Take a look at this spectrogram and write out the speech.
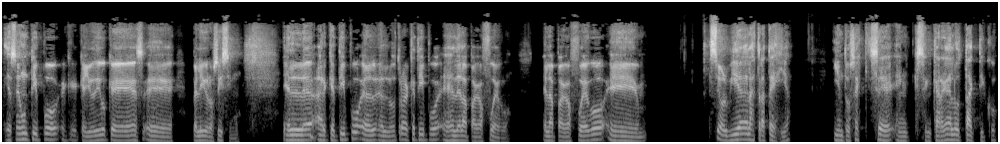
Ese es un tipo que, yo digo que es eh, peligrosísimo. El arquetipo, el, otro arquetipo es el del apagafuego. El apagafuego eh, se olvida de la estrategia, y entonces se, se encarga de lo táctico.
